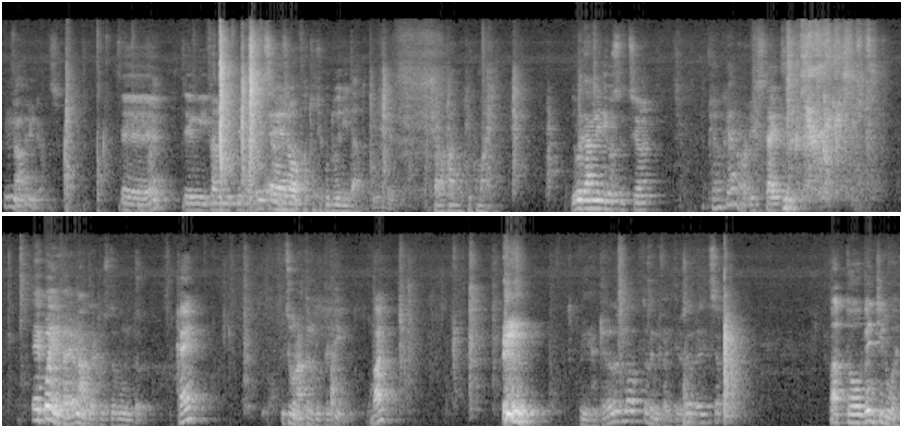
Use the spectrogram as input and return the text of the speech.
No, ti ringrazio. Eh, devi fare un multiplicazione. Eh, no, ho fatto tipo due di dato. Ce la fanno tipo mai. Due danni di costruzione. Piano piano li stai... E poi ne farei un altro a questo punto. Ok? Su un altro gruppettino. Vai. Quindi anche lo slotto, se mi fai il tiro salvezza. Fatto 22.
